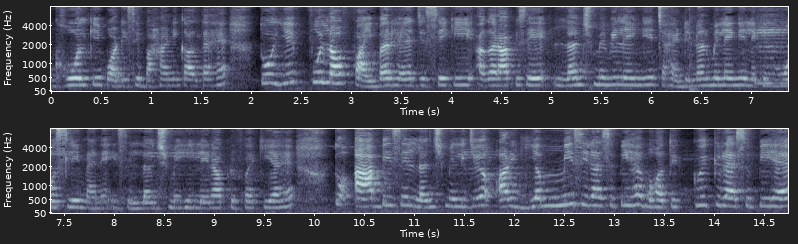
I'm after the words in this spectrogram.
घोल के बॉडी से बाहर निकालता है। तो ये फुल ऑफ़ फाइबर है, जिससे कि अगर आप इसे लंच में भी लेंगे, चाहे डिनर में लेंगे, लेकिन मोस्टली मैंने इसे लंच में ही लेना प्रेफर किया है। तो आप भी इसे लंच में लीजिए, और यम्मी सी रेसिपी है, बहुत ही क्विक रेसिपी है।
